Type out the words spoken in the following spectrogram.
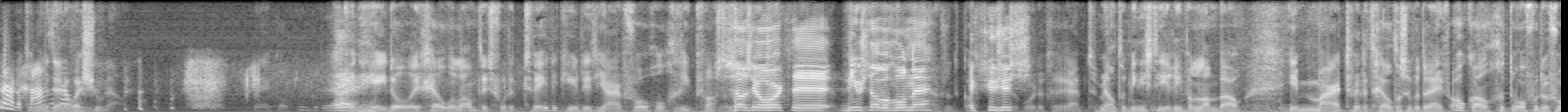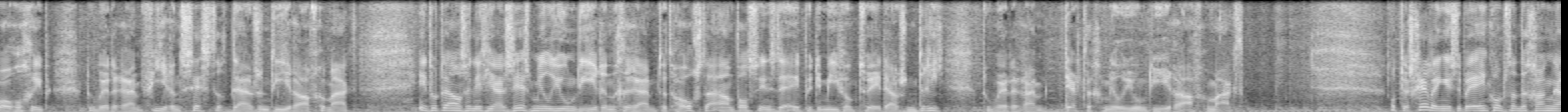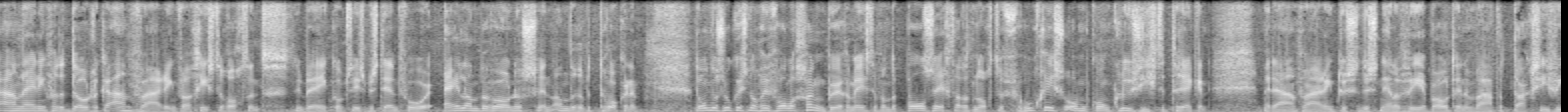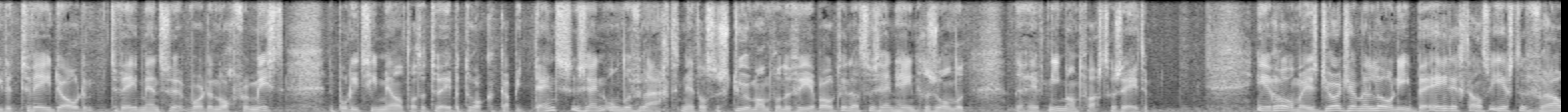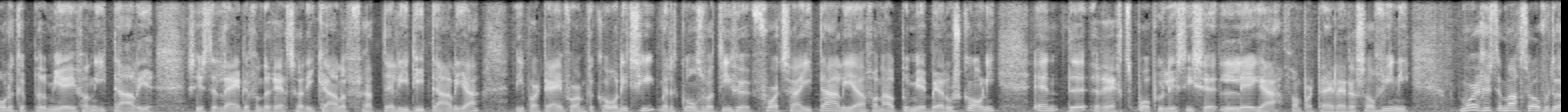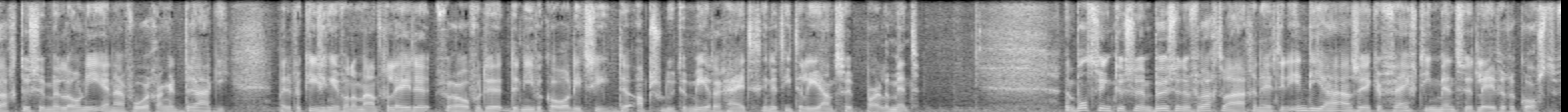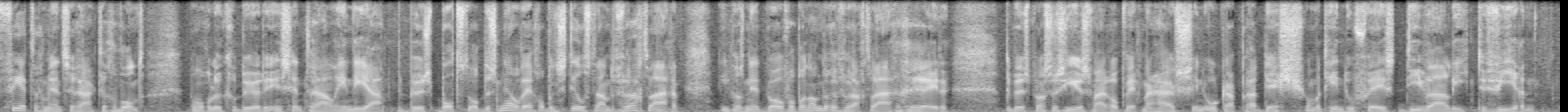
Nou, gaan we het. NOS-journaal. Bedrijf in Hedel in Gelderland is voor de tweede keer dit jaar vogelgriep vastgesteld. Zoals je hoort, eh, het nieuws is al begonnen. Excuses. worden geruimd, meldt het ministerie van Landbouw. In maart werd het Gelderse bedrijf ook al getroffen door vogelgriep. Toen werden ruim 64.000 dieren afgemaakt. In totaal zijn dit jaar 6 miljoen dieren geruimd. Het hoogste aantal sinds de epidemie van 2003. Toen werden ruim 30 miljoen dieren afgemaakt. Op Terschelling is de bijeenkomst aan de gang naar aanleiding van de dodelijke aanvaring van gisterochtend. De bijeenkomst is bestemd voor eilandbewoners en andere betrokkenen. De onderzoek is nog in volle gang. Burgemeester Van der Pol zegt dat het nog te vroeg is om conclusies te trekken. Bij de aanvaring tussen de snelle veerboot en een watertaxi vielen twee doden. Twee mensen worden nog vermist. De politie meldt dat de twee betrokken kapiteins zijn ondervraagd. Net als de stuurman van de veerboot en dat ze zijn heengezonden. Er heeft niemand vastgezeten. In Rome is Giorgia Meloni beëdigd als eerste vrouwelijke premier van Italië. Ze is de leider van de rechtsradicale Fratelli d'Italia. Die partij vormt een coalitie met het conservatieve Forza Italia van oud-premier Berlusconi... en de rechtspopulistische Lega van partijleider Salvini. Morgen is de machtsoverdracht tussen Meloni en haar voorganger Draghi. Bij de verkiezingen van een maand geleden veroverde de nieuwe coalitie... de absolute meerderheid in het Italiaanse parlement. Een botsing tussen een bus en een vrachtwagen heeft in India aan zeker 15 mensen het leven gekost. 40 mensen raakten gewond. Het ongeluk gebeurde in Centraal-India. De bus botste op de snelweg op een stilstaande vrachtwagen. Die was net bovenop een andere vrachtwagen gereden. De buspassagiers waren op weg naar huis in Uttar Pradesh om het hindoefeest Diwali te vieren.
